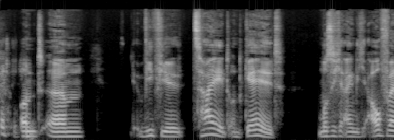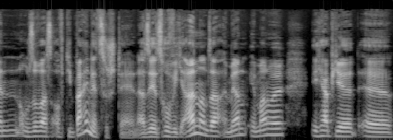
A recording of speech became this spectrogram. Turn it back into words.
Richtig. Und ähm, wie viel Zeit und Geld muss ich eigentlich aufwenden, um sowas auf die Beine zu stellen? Also jetzt rufe ich an und sage, Emanuel, ich habe hier äh,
